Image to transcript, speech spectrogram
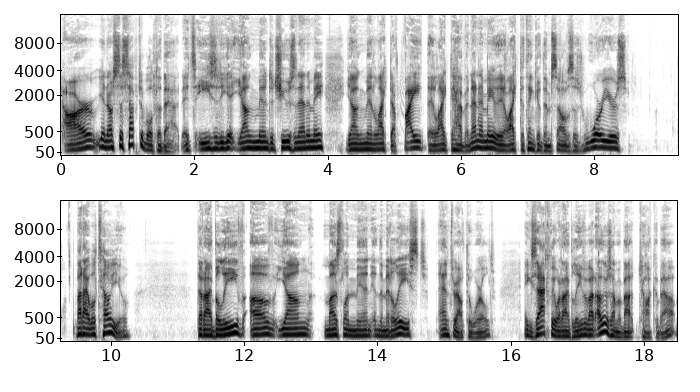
are, you know, susceptible to that. It's easy to get young men to choose an enemy. Young men like to fight. They like to have an enemy. They like to think of themselves as warriors. But I will tell you that I believe of young Muslim men in the Middle East and throughout the world exactly what I believe about others I'm about to talk about.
